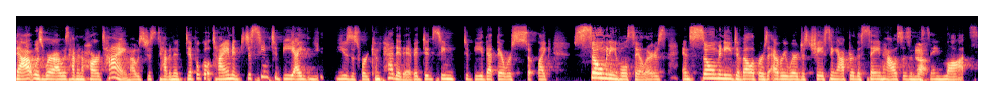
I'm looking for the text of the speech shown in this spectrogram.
that was where I was having a hard time. I was just having a difficult time. It just seemed to be, I use this word competitive. It did seem to be that there was so, like so many wholesalers and so many developers everywhere just chasing after the same houses and yeah. the same lots.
